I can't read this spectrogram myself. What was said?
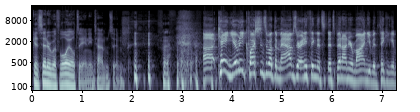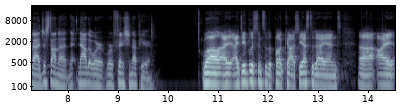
considered with loyalty anytime soon. uh, Kane, you have any questions about the Mavs or anything that's that's been on your mind you've been thinking about just on a, now that we're we're finishing up here? Well, I, I did listen to the podcast yesterday and uh, I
